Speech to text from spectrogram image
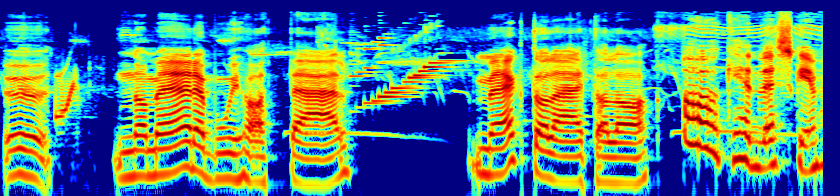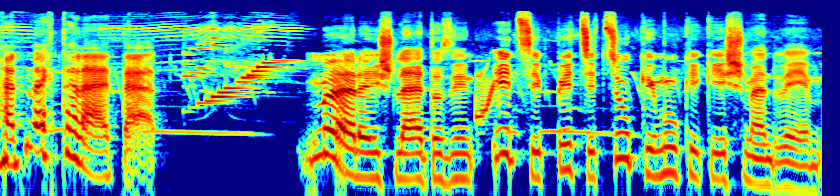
öt. Na merre bújhattál? Megtaláltalak. Ó, kedveském, hát megtaláltál. Merre is lehet az én icipici cuki-muki kismedvém?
